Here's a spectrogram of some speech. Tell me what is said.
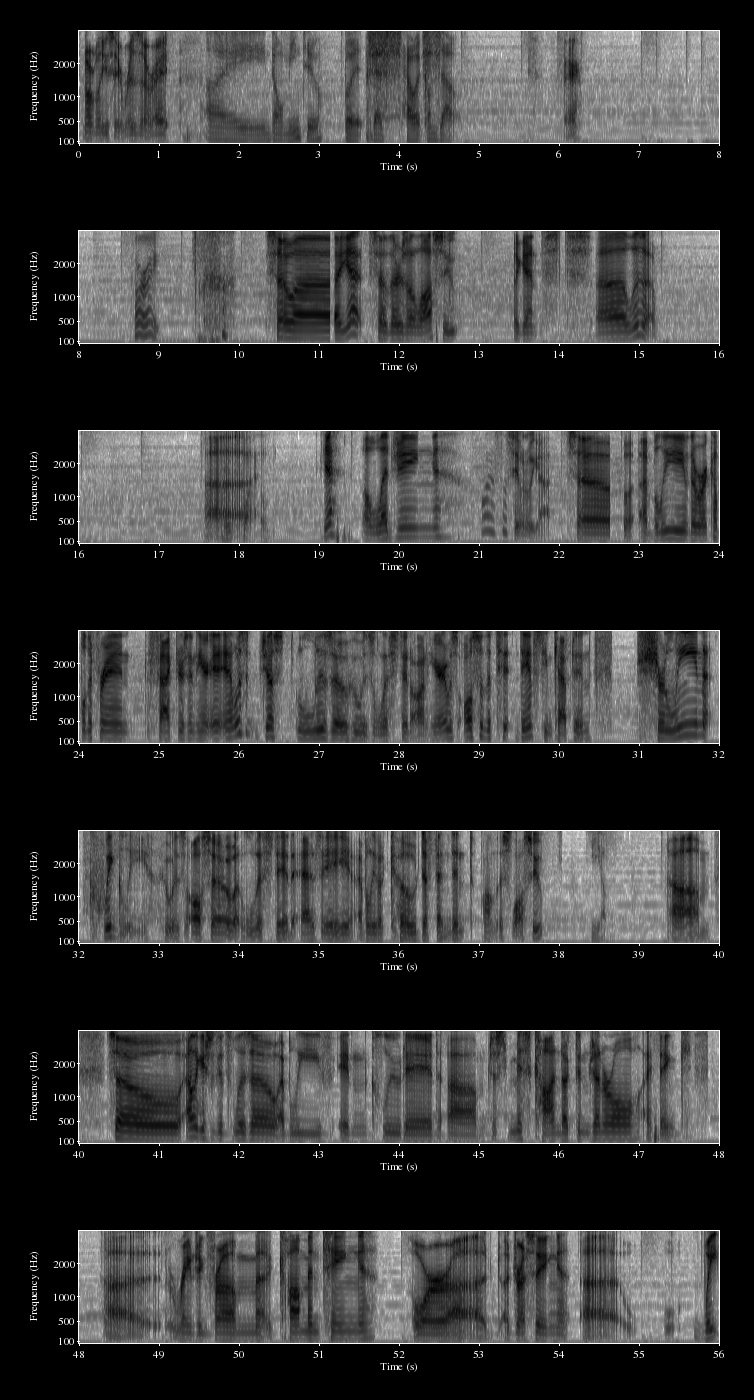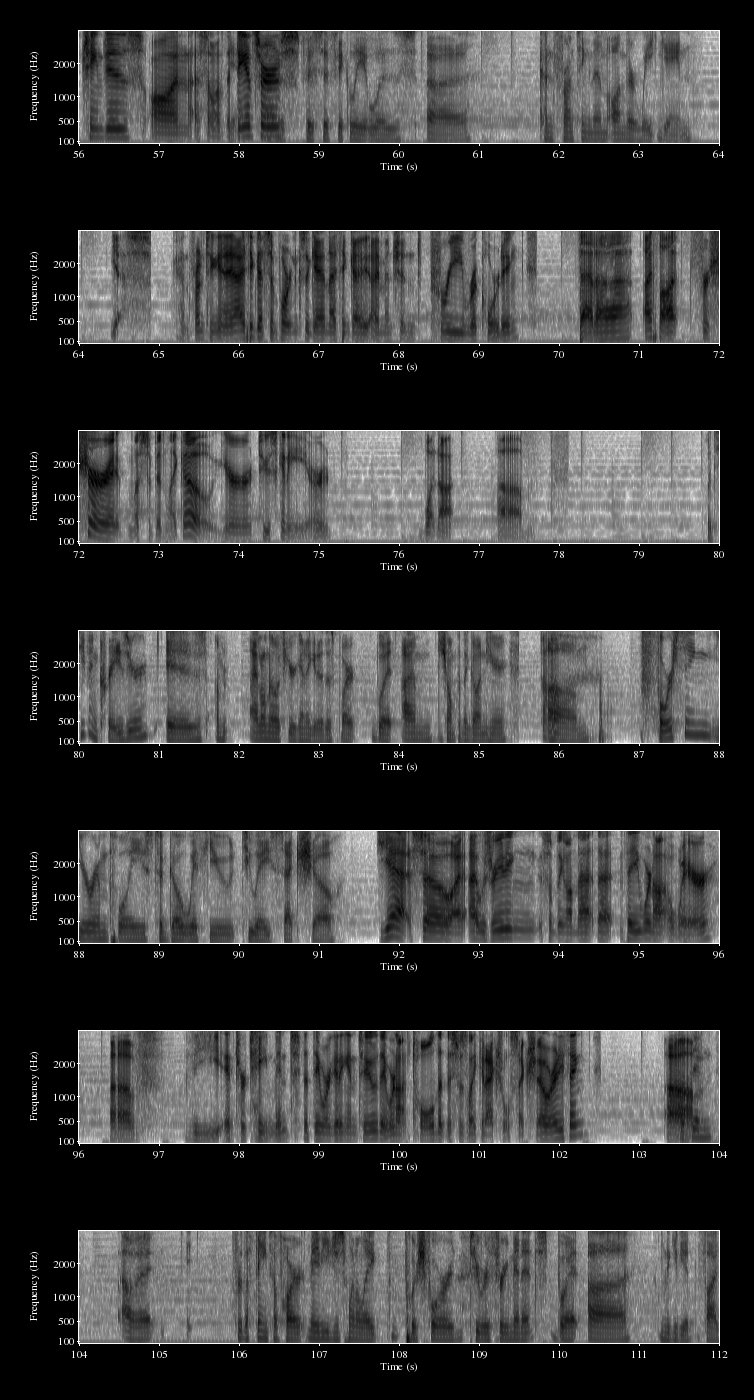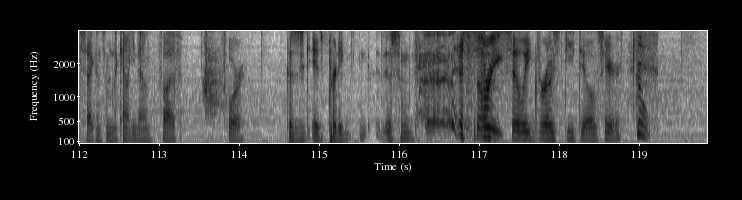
Normally you say Rizzo, right? I don't mean to, but that's how it comes out. Fair. All right. So uh, yeah. So there's a lawsuit against uh Lizzo. Uh, That's wild. Yeah, alleging. Well, let's, let's see what do we got. So I believe there were a couple different factors in here, and, and it wasn't just Lizzo who was listed on here. It was also the t- dance team captain, Shirlene Quigley, who was also listed as a, I believe, a co-defendant on this lawsuit. Yep. Um, so allegations against Lizzo, I believe, included um, just misconduct in general. I think uh, ranging from commenting or uh, addressing uh, weight changes on some of the Yeah, dancers. specifically, it was uh, confronting them on their weight gain. Yes. Confronting it. I think that's important because, again, I think I, I mentioned pre recording that uh, I thought for sure it must have been like, oh, you're too skinny or whatnot. Um, What's even crazier is I'm, I don't know if you're gonna get to this part, but I'm jumping the gun here. Uh-huh. Um, forcing your employees to go with you to a sex show. Yeah, so I, I was reading something on that that they were not aware of the entertainment that they were getting into. They were not told that this was like an actual sex show or anything. Um, then, uh, for the faint of heart, maybe you just want to like push forward two or three minutes. But uh, I'm gonna give you five seconds. I'm gonna count you down. Five, four, because it's, it's pretty. There's some there's some three. silly, gross details here. Two.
